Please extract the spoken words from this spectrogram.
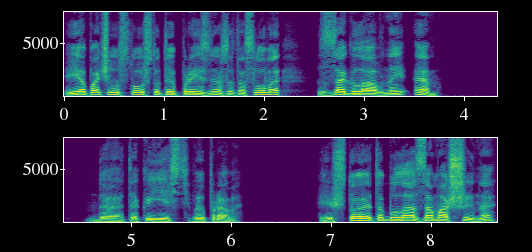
И я почувствовал, что ты произнес это слово с заглавной «М». Да, так и есть, вы правы. И что это была за машина?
